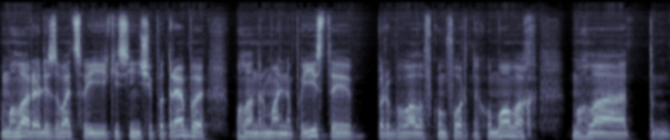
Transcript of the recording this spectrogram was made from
а могла реалізувати свої якісь інші потреби, могла нормально поїсти, перебувала в комфортних умовах, могла там.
